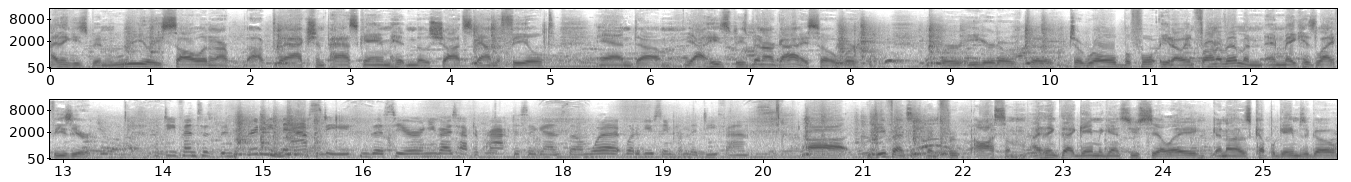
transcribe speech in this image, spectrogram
I think he's been really solid in our play action pass game, hitting those shots down the field, and um, yeah, he's he's been our guy. So we're we're eager to, to, to roll before you know in front of him and, and make his life easier. The defense has been pretty nasty this year, and you guys have to practice against them. What what have you seen from the defense? Uh, defense has been awesome. I think that game against UCLA, I know that was a couple games ago,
